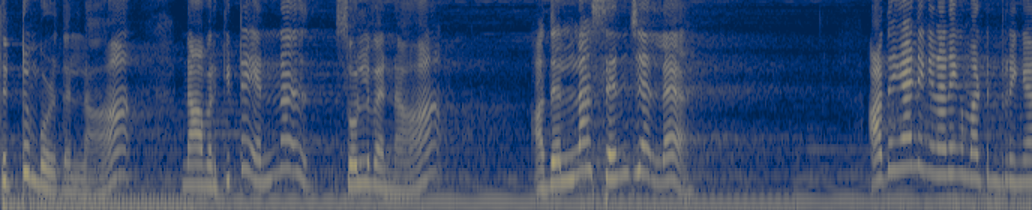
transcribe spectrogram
திட்டும் பொழுதெல்லாம் நான் அவர்கிட்ட என்ன சொல்லுவேன்னா அதெல்லாம் செஞ்சேன்ல. அதை ஏன் நீங்கள் நினைக்க மாட்டேன்றீங்க?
